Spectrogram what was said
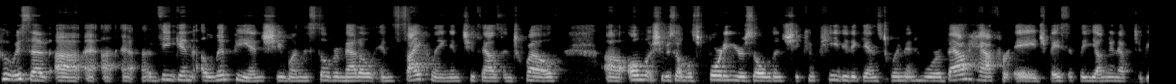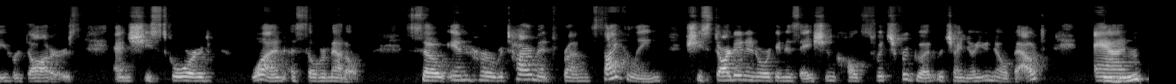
who is a, a, a, a, vegan Olympian. She won the silver medal in cycling in 2012. Uh, almost, she was almost 40 years old, and she competed against women who were about half her age, basically young enough to be her daughters. And she scored, won a silver medal. So, in her retirement from cycling, she started an organization called Switch for Good, which I know you know about. And mm-hmm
